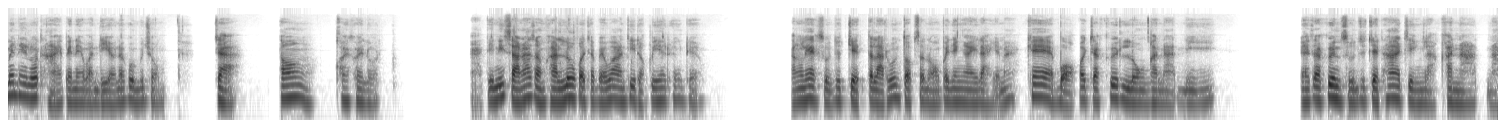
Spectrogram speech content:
ไม่ได้ลดหายไปในวันเดียวนะคุณผู้ชม จะต้องค่อยๆลดอะทีนี้สาระสำคัญโลกก็จะไปว่าที่ดอกเบี้ยเรื่องเดิม รั้งแรก 0.7 ตลาดหุ้นตอบสนองเป็นยังไงล่ะเห็นไหมแค่บอกว่าจะขึ้นลงขนาดนี้ แล้วจะขึ้น 0.75 จริงล่ะขนาดไหน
